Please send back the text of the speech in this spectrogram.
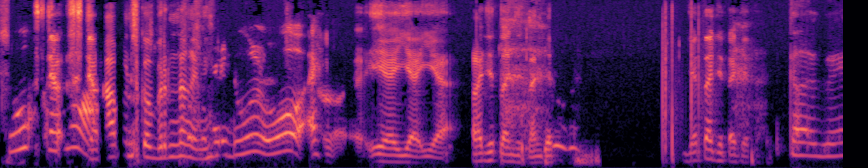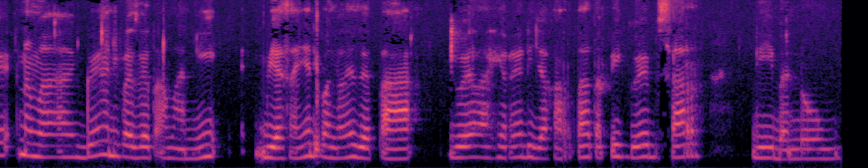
Suka. Sejak, sejak kapan suka berenang ini? Dari dulu. Eh. Oh, iya, iya, iya. Lanjut, lanjut, lanjut. Jeta, Jeta, Jeta. Kalau gue, nama gue Hanifah Zeta Amani. Biasanya dipanggilnya Zeta gue lahirnya di Jakarta tapi gue besar di Bandung.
